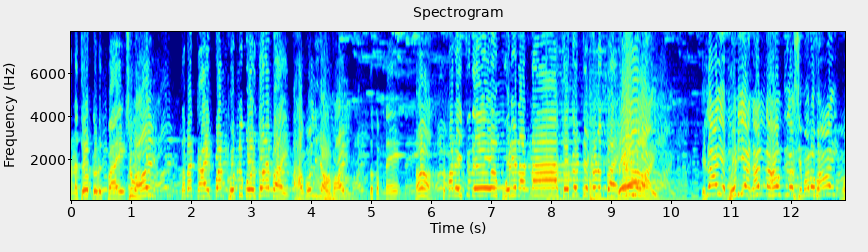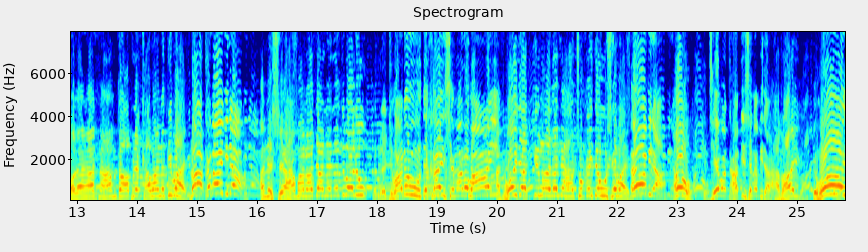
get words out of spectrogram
અને જો ખેડૂત ભાઈ શું ભાઈ? તમે કાઈ પણ ખોટું બોલતો ને ભાઈ. હા બોલી જાઓ ભાઈ. તો તમને હા. તમારા ઈષ્ટદેવ ભોળિયાનાથના સોગંદ છે ખેડૂત બે ભાઈ. ભાઈ. એલા એ ભોડિયા નામ હામ દીધા છે મારો ભાઈ. ભોળાનાથ આમ તો આપણે ખાવા નથી ભાઈ. નો ખવાય વીરા અને શેહામાં રાજા ને રજવાડું. રજવાડું દેખાય છે મારો ભાઈ. આ જોઈ જાતકી મહારાજને હાચું કહી દેવું છે ભાઈ. એ બીરા. હો. જે વાત હાથી છે ને બીરા. હા ભાઈ. એ હોય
